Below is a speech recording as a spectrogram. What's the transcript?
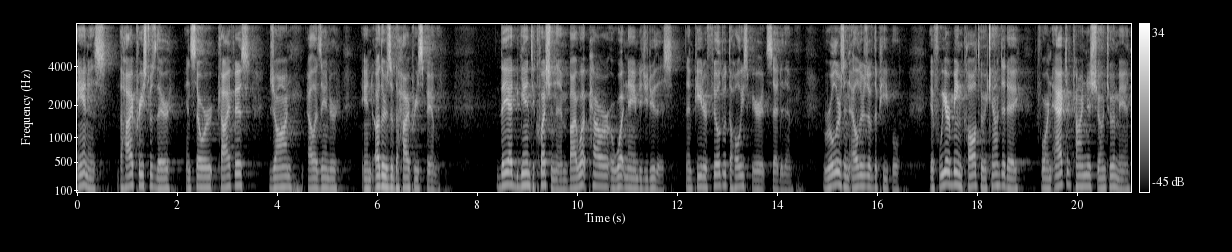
Annas, the high priest, was there, and so were Caiaphas, John, Alexander, and others of the high priest's family. They had begun to question them, By what power or what name did you do this? Then Peter, filled with the Holy Spirit, said to them, rulers and elders of the people, if we are being called to account today for an act of kindness shown to a man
